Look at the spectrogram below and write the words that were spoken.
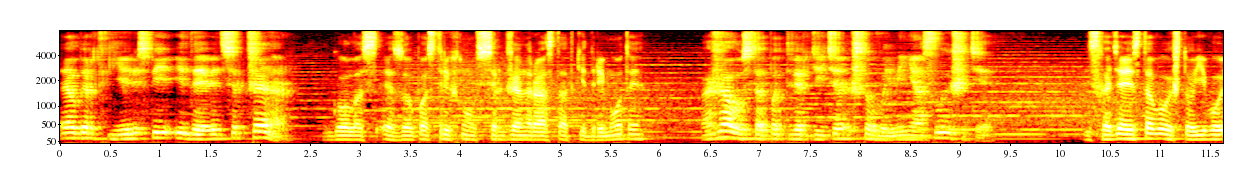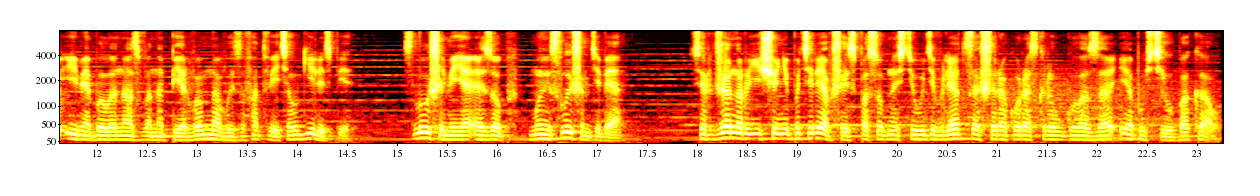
Элберт Гиллиспи и Дэвид Серченнер – Голос Эзопа стряхнул с Сердженера остатки дремоты. «Пожалуйста, подтвердите, что вы меня слышите». Исходя из того, что его имя было названо первым, на вызов ответил Гиллиспи. «Слушай меня, Эзоп, мы слышим тебя». Сердженер, еще не потерявший способности удивляться, широко раскрыл глаза и опустил бокал.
